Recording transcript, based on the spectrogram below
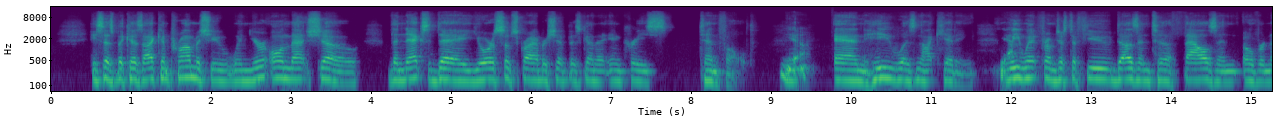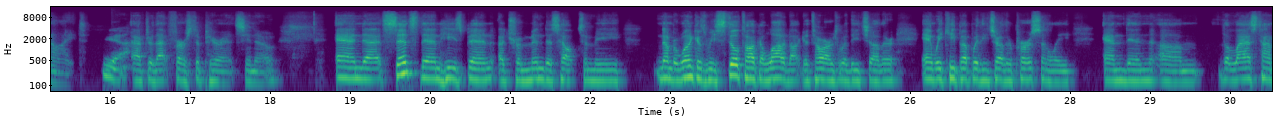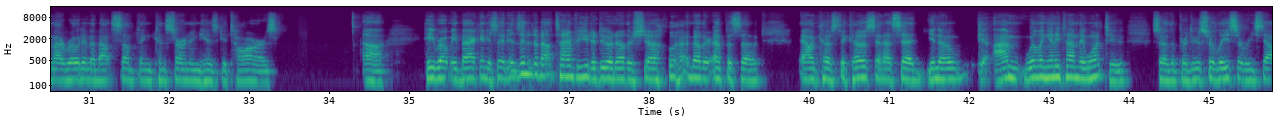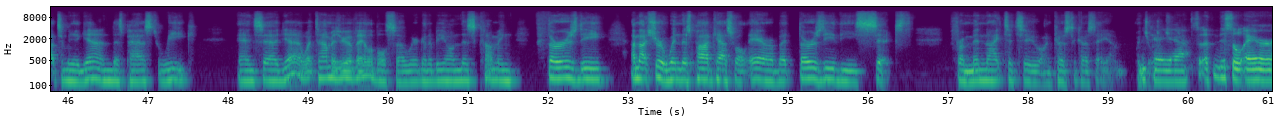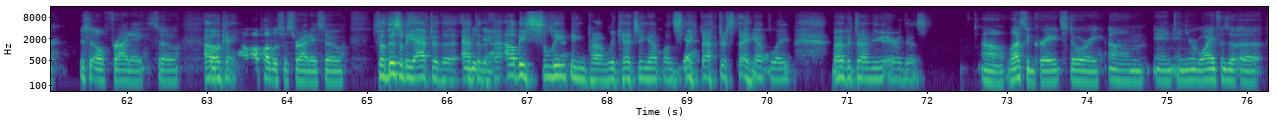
He says, because I can promise you, when you're on that show, the next day, your subscribership is going to increase tenfold. Yeah. And he was not kidding. Yeah. We went from just a few dozen to a thousand overnight. Yeah. After that first appearance, you know. And uh, since then, he's been a tremendous help to me number one because we still talk a lot about guitars with each other and we keep up with each other personally. And then um, the last time i wrote him about something concerning his guitars uh, he wrote me back and he said isn't it about time for you to do another show another episode on coast to coast? And i said you know i'm willing anytime they want to. So the producer lisa reached out to me again this past week and said, Yeah, what time is you available? So we're going to be on this coming Thursday. I'm not sure when this podcast will air, but Thursday the 6th from midnight to 2 on Coast to Coast AM. Okay, yeah. So this will air this will Friday. So oh, okay. I'll, I'll, publish this Friday. So so this will be after the after the fa- I'll be sleeping yeah. probably catching up on sleep yeah. after staying yeah. up late by the time you air this. Oh, well, that's a great story. Um, and and your wife is a, a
